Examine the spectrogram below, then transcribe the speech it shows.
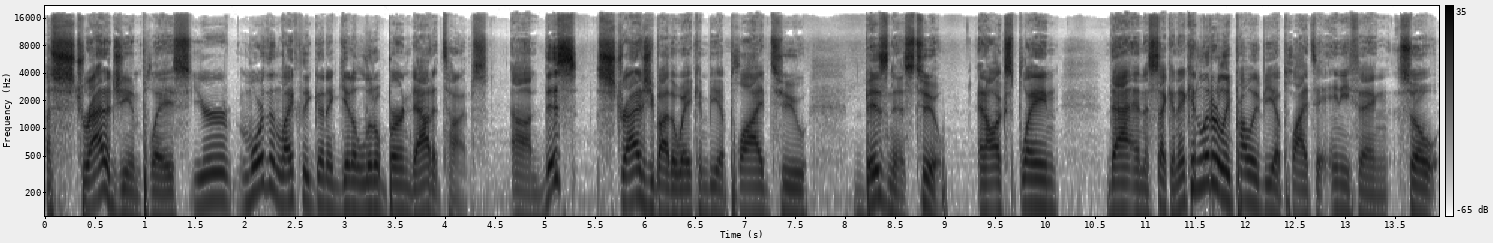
a strategy in place, you're more than likely going to get a little burned out at times. Um, this strategy, by the way, can be applied to business too. And I'll explain that in a second. It can literally probably be applied to anything. So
